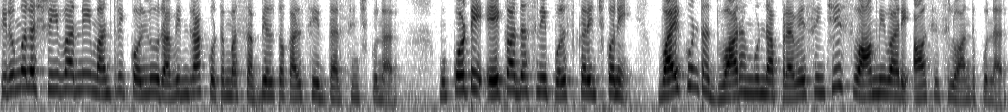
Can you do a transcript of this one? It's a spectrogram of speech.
తిరుమల శ్రీవారిని మంత్రి కొల్లు రవీంద్ర కుటుంబ సభ్యులతో కలిసి దర్శించుకున్నారు. ముక్కోటి ఏకాదశిని పురస్కరించుకొని వైకుంఠ ద్వారం గుండా ప్రవేశించి స్వామివారి ఆశీస్సులు అందుకున్నారు.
